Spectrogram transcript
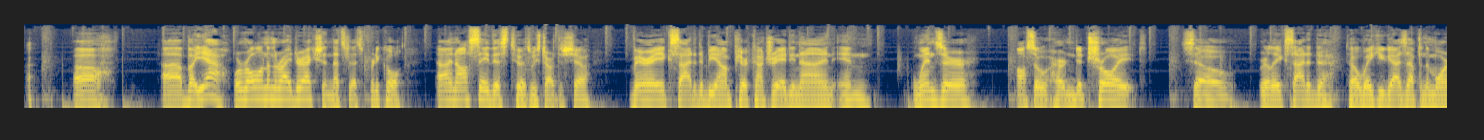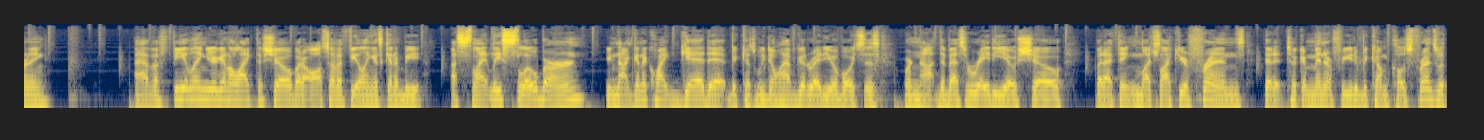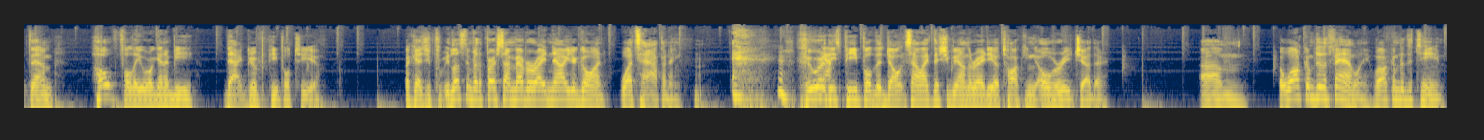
Oh, uh, but yeah, we're rolling in the right direction. That's that's pretty cool. Uh, and I'll say this too as we start the show. Very excited to be on Pure Country 89 in Windsor. Also heard in Detroit. So, really excited to, to wake you guys up in the morning. I have a feeling you're going to like the show, but I also have a feeling it's going to be a slightly slow burn. You're not going to quite get it because we don't have good radio voices. We're not the best radio show. But I think, much like your friends, that it took a minute for you to become close friends with them. Hopefully, we're going to be that group of people to you. Because if you're listening for the first time ever right now, you're going, What's happening? Who are yeah. these people that don't sound like they should be on the radio talking over each other? Um, but welcome to the family. Welcome to the team.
